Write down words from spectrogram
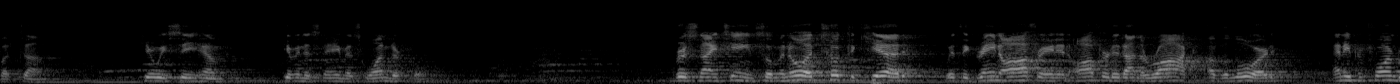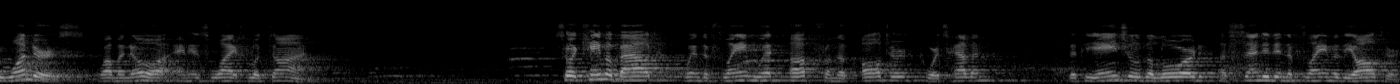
But um, here we see him giving his name as wonderful. Verse 19 So Manoah took the kid with the grain offering and offered it on the rock of the Lord, and he performed wonders while Manoah and his wife looked on. So it came about when the flame went up from the altar towards heaven that the angel of the Lord ascended in the flame of the altar.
